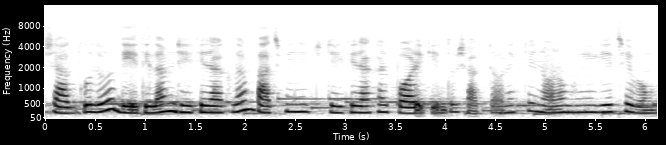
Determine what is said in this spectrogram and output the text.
শাকগুলো দিয়ে দিলাম, ঢেকে রাখলাম। পাঁচ মিনিট ঢেকে রাখার পরে কিন্তু শাকটা অনেকটাই নরম হয়ে গিয়েছে এবং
